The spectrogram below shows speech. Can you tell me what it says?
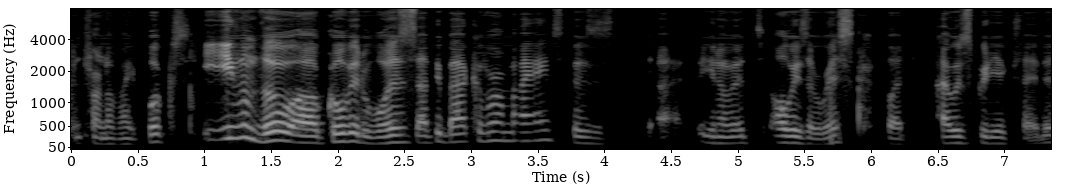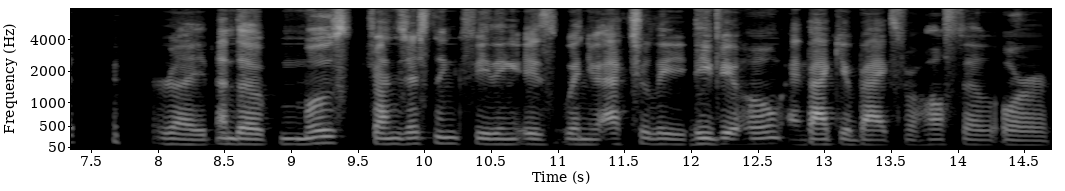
in front of my books. Even though uh, COVID was at the back of our minds because, uh, you know, it's always a risk, but I was pretty excited. Right. And the most transitioning feeling is when you actually leave your home and pack your bags for hostel or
